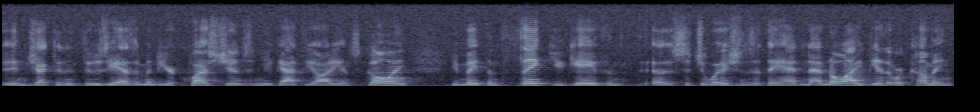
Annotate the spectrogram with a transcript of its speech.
injected enthusiasm into your questions and you got the audience going. You made them think. You gave them uh, situations that they had no idea that were coming.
